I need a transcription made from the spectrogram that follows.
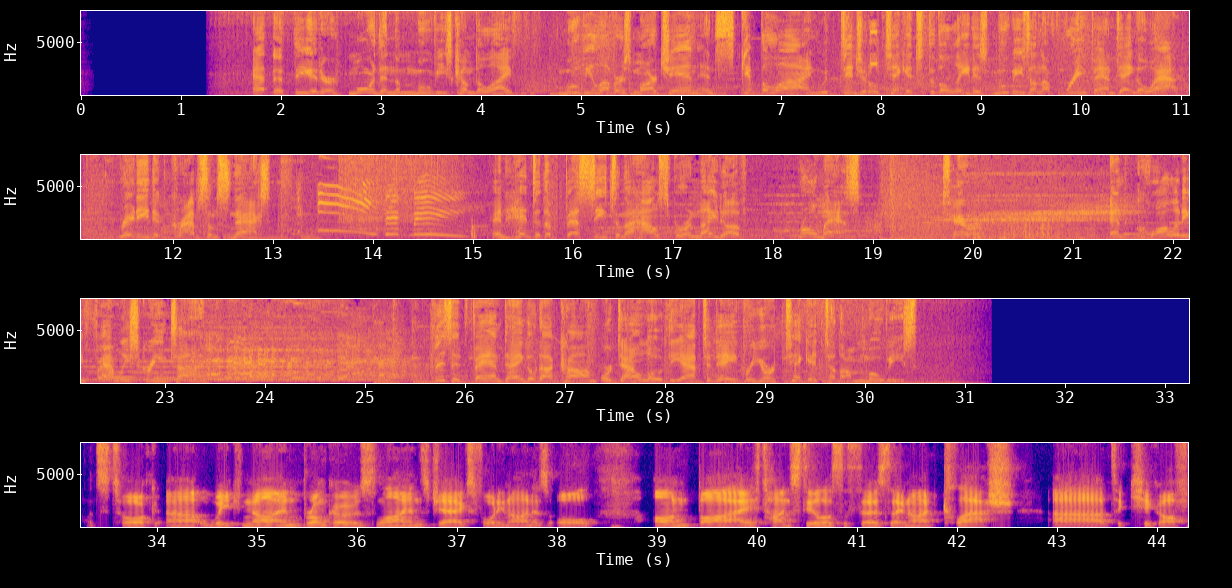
At the theater, more than the movies come to life. Movie lovers march in and skip the line with digital tickets to the latest movies on the free Fandango app. Ready to grab some snacks. Pick me! And head to the best seats in the house for a night of romance, terror, and quality family screen time. Visit fandango.com or download the app today for your ticket to the movies. Let's talk uh, week nine Broncos, Lions, Jags, 49ers all on by. Titans Steelers, the Thursday night clash uh, to kick off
